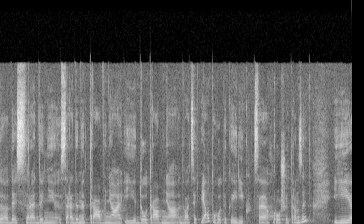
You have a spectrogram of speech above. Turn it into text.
е, десь середині середини травня і до травня 25-го, такий рік, це хороший транзит. І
